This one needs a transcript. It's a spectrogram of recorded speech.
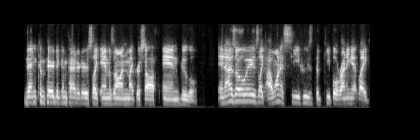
than compared to competitors like amazon microsoft and google and as always like i want to see who's the people running it like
